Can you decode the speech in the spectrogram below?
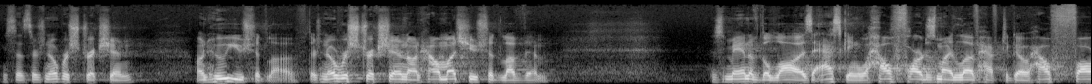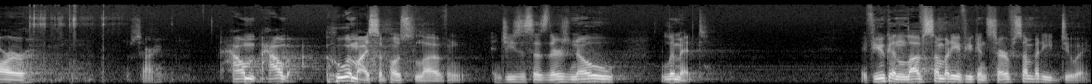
He says there's no restriction on who you should love, there's no restriction on how much you should love them. This man of the law is asking, well, how far does my love have to go? How far, sorry, how, how, who am I supposed to love? And, and Jesus says, there's no limit. If you can love somebody, if you can serve somebody, do it.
